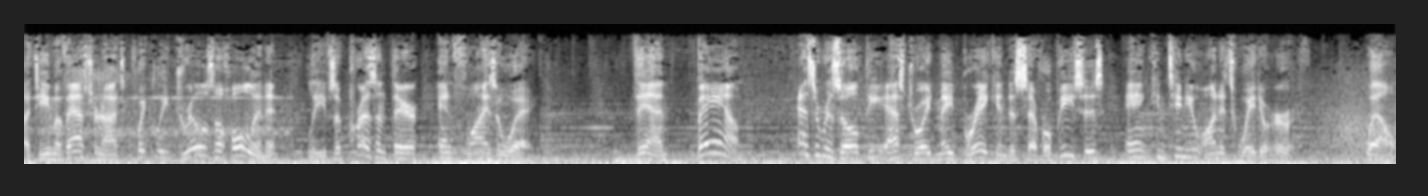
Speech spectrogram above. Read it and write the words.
A team of astronauts quickly drills a hole in it, leaves a present there, and flies away. Then, bam! As a result, the asteroid may break into several pieces and continue on its way to Earth. Well,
